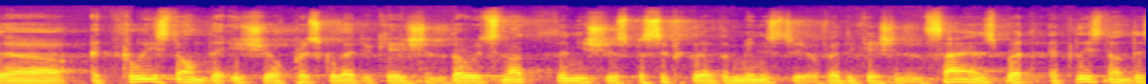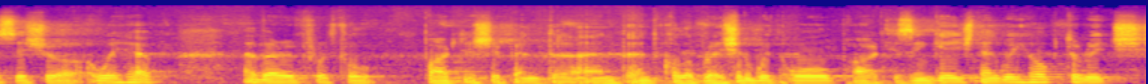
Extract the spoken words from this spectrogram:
uh, at least on the issue of preschool education, though it's not an issue specifically of the Ministry of Education and Science, but at least on this issue, we have a very fruitful partnership and, uh, and, and collaboration with all parties engaged, and we hope to reach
